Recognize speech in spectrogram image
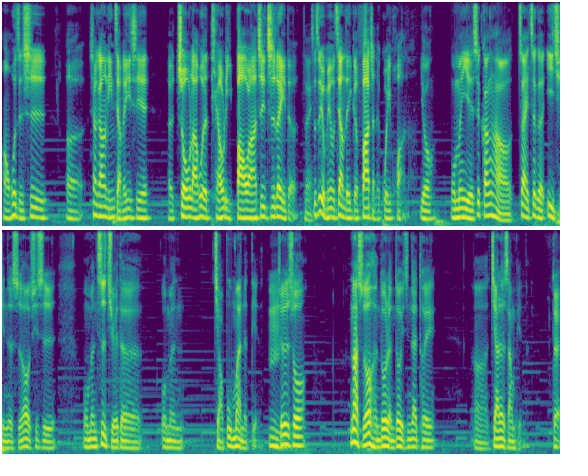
哦，或者是呃，像刚刚您讲的一些呃粥啦，或者调理包啦这之类的，对，就是有没有这样的一个发展的规划呢？有，我们也是刚好在这个疫情的时候，其实我们自觉的我们脚步慢了点，嗯，就是说那时候很多人都已经在推呃加热商品了，对。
